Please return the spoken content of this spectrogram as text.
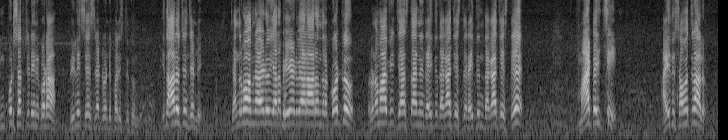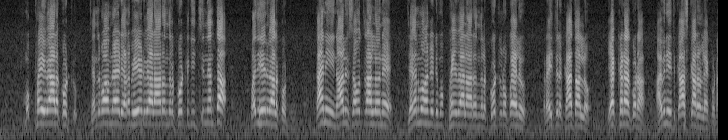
ఇన్పుట్ సబ్సిడీని కూడా రిలీజ్ చేసినటువంటి పరిస్థితి ఉంది. ఇది ఆలోచించండి. చంద్రబాబు నాయుడు ఎనభై ఏడు వేల ఆరు వందల కోట్లు రుణమాఫీ చేస్తానని రైతు దగా చేస్తే రైతుని దగా చేస్తే మాట ఇచ్చి ఐదు సంవత్సరాలు ముప్పై వేల కోట్లు చంద్రబాబు నాయుడు ఎనభై ఏడు వేల ఆరు వందల కోట్లకి ఇచ్చిందంత పదిహేను వేల కోట్లు. కానీ నాలుగు సంవత్సరాల్లోనే జగన్మోహన్ రెడ్డి ముప్పై వేల ఆరు వందల కోట్ల రూపాయలు రైతుల ఖాతాల్లో ఎక్కడా కూడా అవినీతికి ఆస్కారం లేకుండా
